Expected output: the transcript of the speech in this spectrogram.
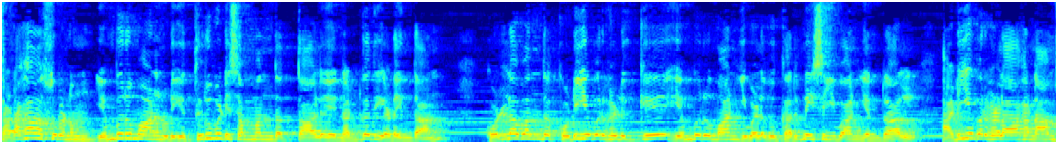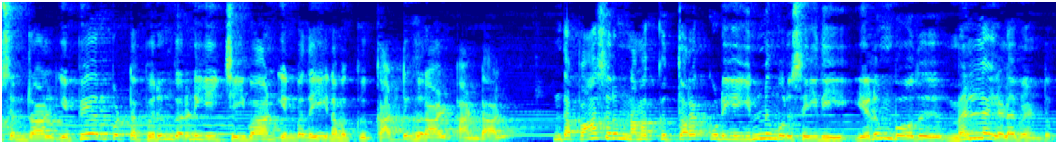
சடகாசுரனும் எம்பெருமானனுடைய திருவடி சம்பந்தத்தாலே நற்கதி அடைந்தான் கொல்ல வந்த கொடியவர்களுக்கே எம்பெருமான் இவ்வளவு கருணை செய்வான் என்றால் அடியவர்களாக நாம் சென்றால் எப்பேற்பட்ட பெருங்கருணையை செய்வான் என்பதை நமக்கு காட்டுகிறாள் ஆண்டாள். இந்த பாசுரம் நமக்கு தரக்கூடிய இன்னும் ஒரு செய்தி எழும்போது மெல்ல எழ வேண்டும்.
